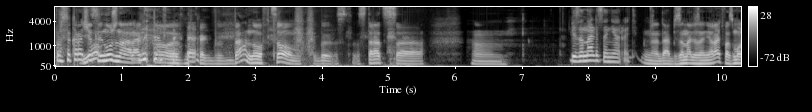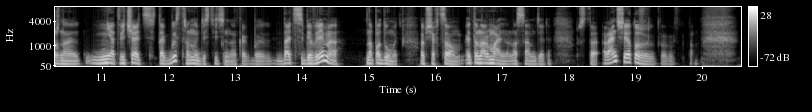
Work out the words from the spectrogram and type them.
Просто, короче, Если нужно орать, то Да. как бы да, но в целом как бы стараться эм, Без анализа не орать. Э, Да, без анализа не орать, возможно, не отвечать так быстро, ну, действительно, как бы дать себе время на подумать вообще в целом. Это нормально, на самом деле. Просто раньше я тоже э, там,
